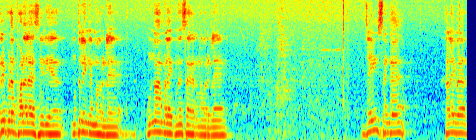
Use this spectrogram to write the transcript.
திரைப்பட பாடலாசிரியர் முத்துலிங்கம் அவர்களே உண்ணாமலை குணசேகரன் அவர்களே ஜெயின் சங்க தலைவர்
